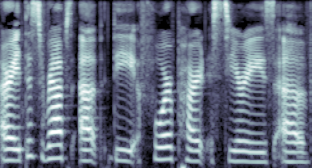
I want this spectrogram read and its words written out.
All right, this wraps up the four part series of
